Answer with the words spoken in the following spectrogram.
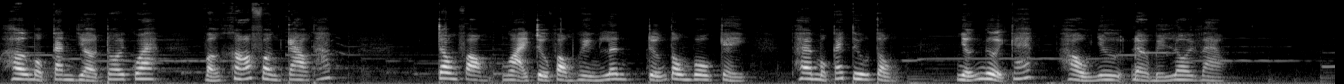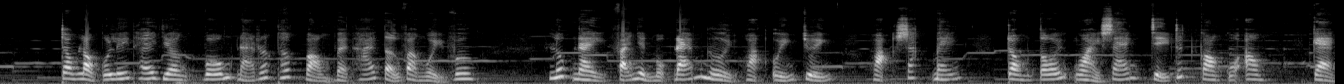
Hơn một canh giờ trôi qua, vẫn khó phân cao thấp. Trong phòng, ngoại trừ phòng huyền linh, trưởng tôn vô kỵ, thêm một cái tiêu tụng. Những người khác hầu như đều bị lôi vào. Trong lòng của lý thế dân vốn đã rất thất vọng về thái tử và ngụy vương lúc này phải nhìn một đám người hoặc uyển chuyển, hoặc sắc bén. Trong tối ngoài sáng chỉ trích con của ông, càng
